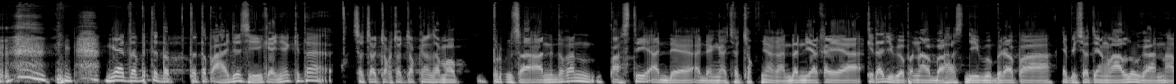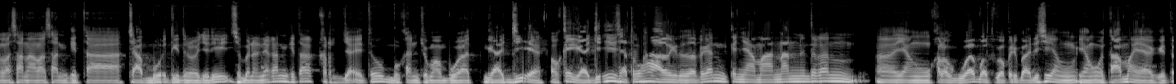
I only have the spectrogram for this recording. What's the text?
Enggak, tapi tetap tetap aja sih. Kayaknya kita secocok-cocoknya sama perusahaan itu kan pasti ada ada nggak cocoknya kan. Dan ya kayak kita juga pernah bahas di beberapa episode yang lalu kan alasan-alasan kita cabut gitu loh. Jadi sebenarnya kan kita kerja itu bukan cuma buat gaji ya. Oke gaji sih satu hal gitu. Tapi kan kenyamanan itu kan uh, yang kalau gua buat gua pribadi sih yang yang utama ya gitu.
